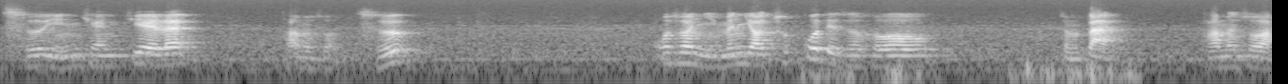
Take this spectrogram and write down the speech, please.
持银钱戒呢？他们说持。我说你们要出国的时候怎么办？他们说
